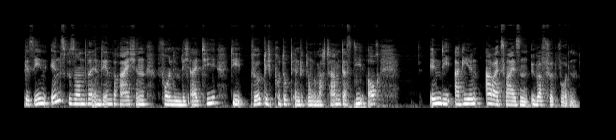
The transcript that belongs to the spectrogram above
gesehen, insbesondere in den Bereichen, vornehmlich IT, die wirklich Produktentwicklung gemacht haben, dass die mhm. auch in die agilen Arbeitsweisen überführt wurden.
